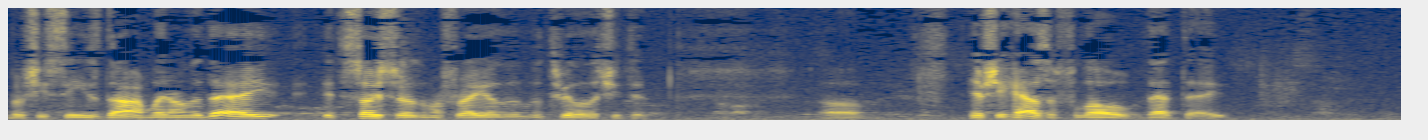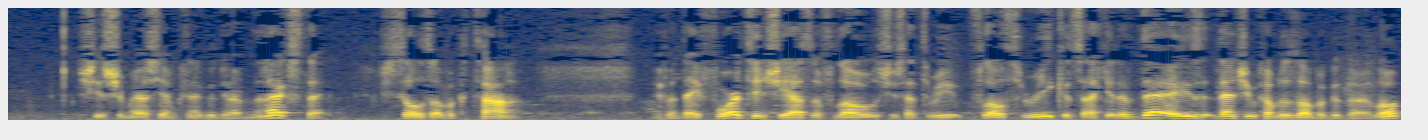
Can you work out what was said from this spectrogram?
But if she sees dam later on the day, it's soiser the mafreya the, the tefillah that she did. Um, if she has a flow that day, she's Shemer Yom Kenegud Yom. The next day, she still is a katana. If on day 14 she has a flow, she's had three flow three consecutive days, then she becomes a Zava Gedarlo.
